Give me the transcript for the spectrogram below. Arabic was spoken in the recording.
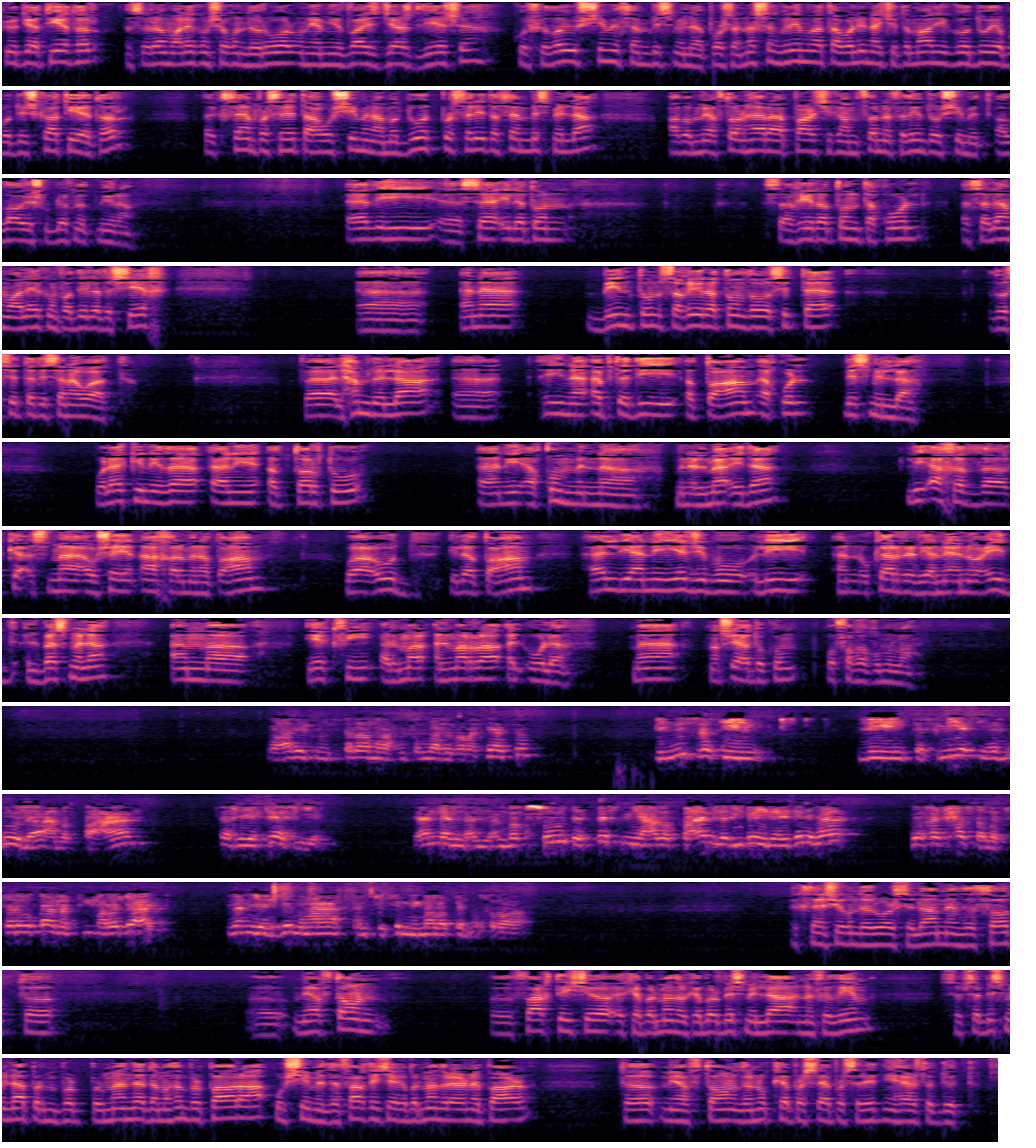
Pyetja tjetër, Asalamu alaikum shokun nderuar, unë jam një vajzë 6 vjeçë, kur filloi ushqimi them bismillah, por sa nëse ngrim nga tavolina që të marr një goduj apo diçka tjetër, dhe kthem përsëri ta ushqimin, a më duhet përsëri të them bismillah apo mjafton hera e parë që kam thënë në fillim të ushqimit? Allahu ju shpëlbeft me të mira. هذه سائلة صغيرة تقول السلام عليكم فضيلة الشيخ أنا بنت صغيرة ذو ستة ذو ستة سنوات. فالحمد لله حين أبتدي الطعام أقول بسم الله. ولكن إذا يعني اضطرت يعني أقوم من من المائدة لأخذ كأس ماء أو شيء آخر من الطعام وأعود إلى الطعام هل يعني يجب لي أن أكرر يعني أن أعيد البسملة أم يكفي المرة الأولى؟ ما نصيحتكم وفقكم الله. وعليكم السلام ورحمة الله وبركاته. بالنسبة لتسميتها الأولى على الطعام فهي كافية لأن المقصود التسمية على الطعام الذي بين يديها وقد حصلت فلو قامت ثم رجعت لم يلزمها أن تسمي مرة أخرى. E kthen shekun nderuar selamin dhe thot mjafton fakti që e ke përmendur ke bërë bismillah në fillim, sepse bismillah për, për përmendet domethënë përpara ushqimit dhe fakti që e ke përmendur herën e parë të mjafton dhe nuk ke përse përsërit një herë të dytë.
